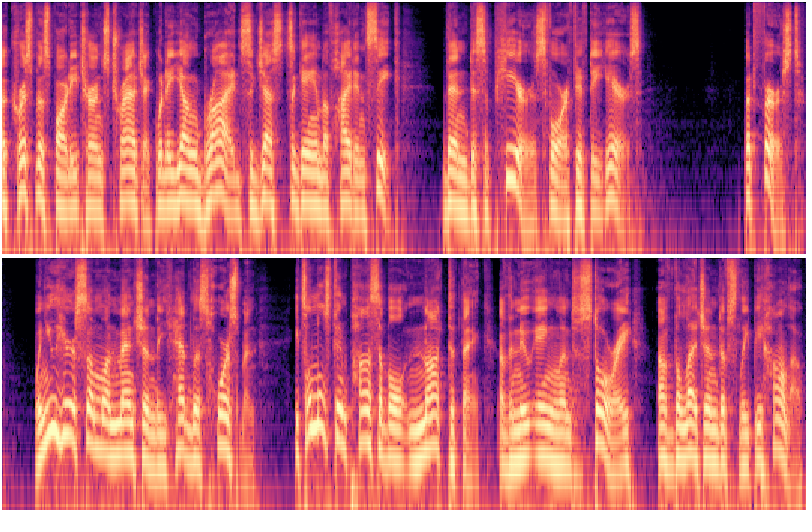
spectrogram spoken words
A Christmas party turns tragic when a young bride suggests a game of hide-and-seek, then disappears for 50 years. But first, when you hear someone mention the Headless Horseman, it's almost impossible not to think of the New England story of the legend of Sleepy Hollow,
